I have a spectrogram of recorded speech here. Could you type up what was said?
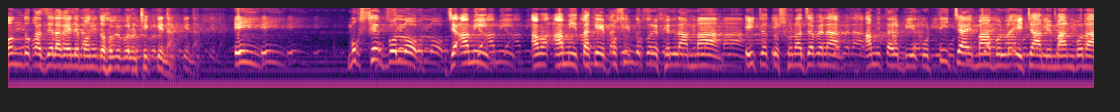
মন্দ কাজে লাগাইলে মন্দ হবে। বলুন, ঠিক কিনা? এই মুকসেদ বলল যে আমি আমি তাকে পছন্দ করে ফেললাম, মা, এইটা তো শোনা যাবে না। আমি তার বিয়ে করতেই চাই। মা বলল, এটা আমি মানবো না।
